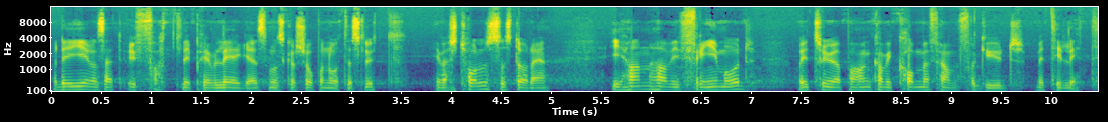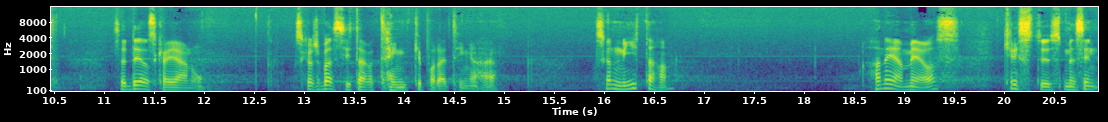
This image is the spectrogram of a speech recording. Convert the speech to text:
Og Det gir oss et ufattelig privilegium som vi skal se på nå til slutt. I vers 12 så står det i Han har vi frimod og i trua på Han kan vi komme frem for Gud med tillit. Så det er det vi skal gjøre nå. Vi skal ikke bare sitte her og tenke på de tingene her. Vi skal nyte Han. Han er med oss. Kristus med sin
